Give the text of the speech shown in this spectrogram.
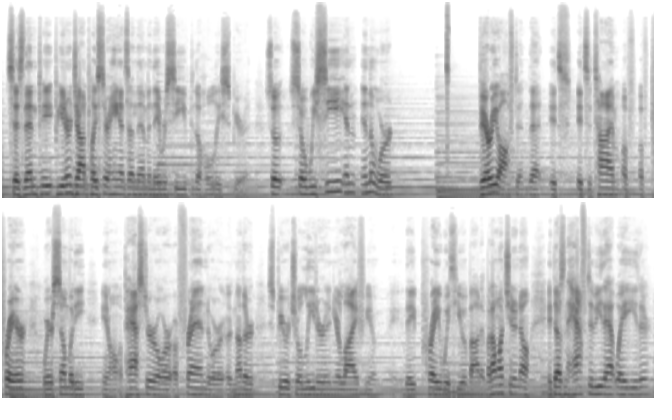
It says, then Peter and John placed their hands on them and they received the Holy Spirit. So, so we see in, in the Word very often that it's it's a time of, of prayer where somebody you know a pastor or a friend or another spiritual leader in your life you know they pray with you about it. But i want you to know it doesn't have to be that way either.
